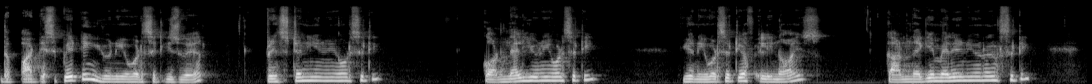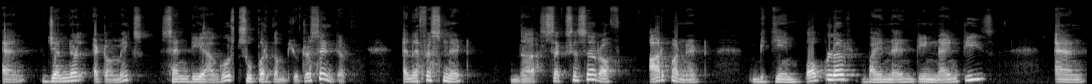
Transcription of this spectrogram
The participating universities were Princeton University, Cornell University, University of Illinois, Carnegie Mellon University, and General Atomics San Diego Supercomputer Center. NFSNet, the successor of ARPANET, became popular by 1990s and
